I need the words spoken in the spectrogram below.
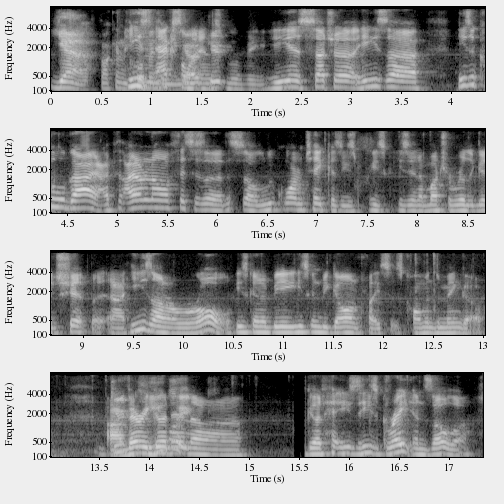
Yeah, fucking. He's Colman excellent Domingo, in this movie. He is such a he's a he's a cool guy. I, I don't know if this is a this is a lukewarm take because he's he's he's in a bunch of really good shit, but uh, he's on a roll. He's gonna be he's gonna be going places. Colman Domingo, uh, Dude, very good like- in uh, good. He's he's great in Zola.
